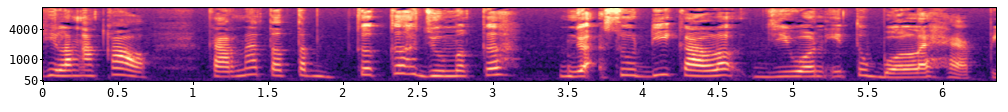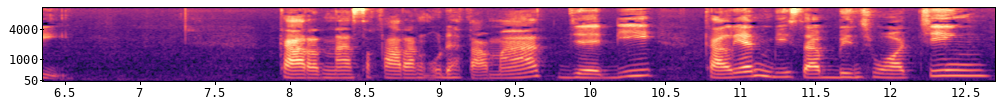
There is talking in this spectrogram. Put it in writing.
hilang akal. Karena tetap kekeh jumekeh nggak sudi kalau Jiwon itu boleh happy. Karena sekarang udah tamat, jadi kalian bisa binge watching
